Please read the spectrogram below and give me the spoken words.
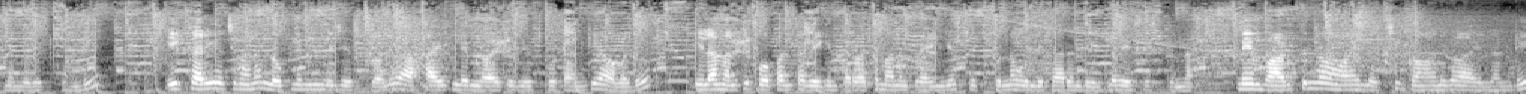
ఫ్లేమ్లో పెట్టుకోండి. ఈ కర్రీ వచ్చి మనం లో ఫ్లేమ్లో చేసుకోవాలి. ఆ హై ఫ్లేమ్లో అయితే చేసుకోవడానికి అవ్వదు. ఇలా మనకి పోపు అంతా వేగిన తర్వాత మనం గ్రైండ్ చేసి పెట్టుకున్న ఉల్లికారం దీంట్లో వేసేస్తున్నాం మేము వాడుతున్న ఆయిల్ వచ్చి గానుగా ఆయిల్ అండి.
